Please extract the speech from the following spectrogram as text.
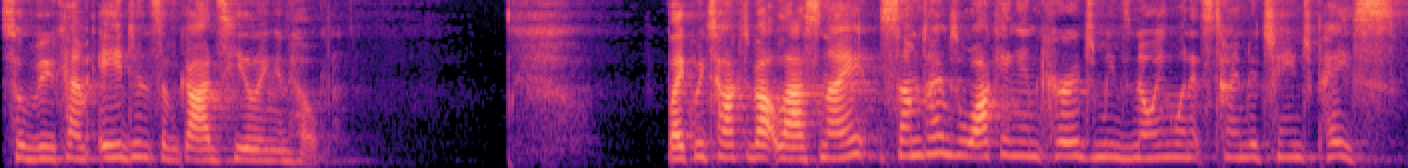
so we become agents of God's healing and hope. Like we talked about last night, sometimes walking in courage means knowing when it's time to change pace.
